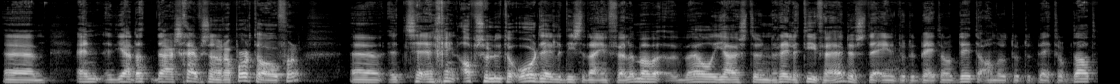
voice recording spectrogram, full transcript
Ehm, en ja, dat, daar schrijven ze een rapport over. Uh, het zijn geen absolute oordelen die ze daarin vellen, maar wel juist een relatieve. Hè? Dus de ene doet het beter op dit, de andere doet het beter op dat.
